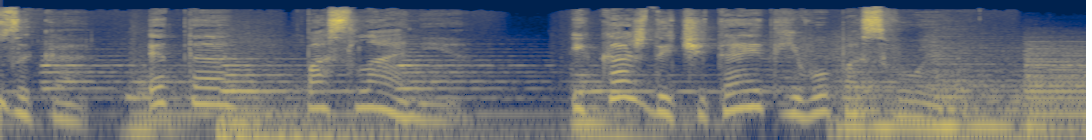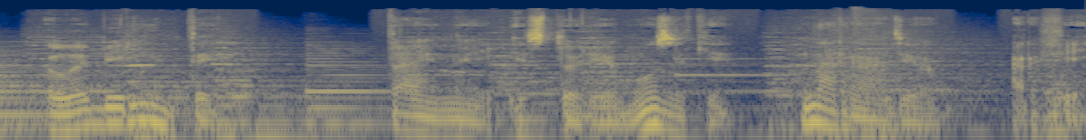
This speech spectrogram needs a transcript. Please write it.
Музыка – это послание, и каждый читает его по-своему. Лабиринты. Тайная история музыки на радио Орфей.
